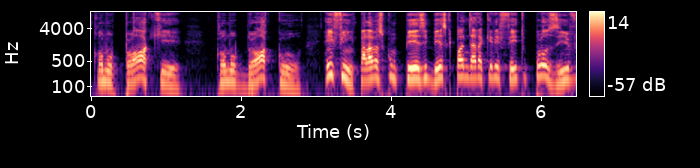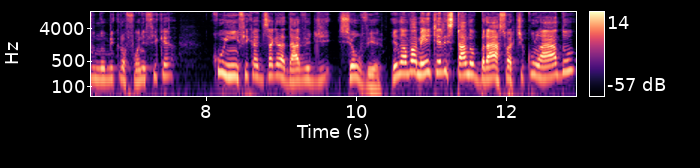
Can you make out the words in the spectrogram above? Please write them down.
como plock, como bloco, enfim, palavras com P's e B's que podem dar aquele efeito plosivo no microfone fica ruim, fica desagradável de se ouvir. E novamente ele está no braço articulado,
